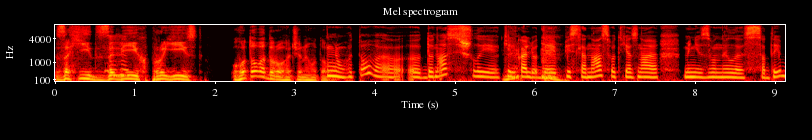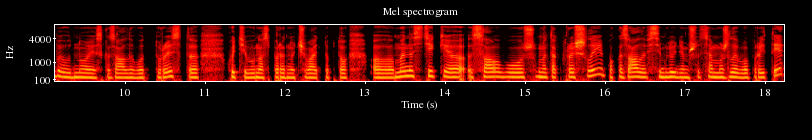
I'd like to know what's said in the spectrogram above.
захід, забіг, проїзд. Готова дорога чи не готова? Ну, готова. Е, До нас йшли кілька людей після нас. От я знаю, мені дзвонили з садиби одної, сказали, от турист е, хотів у нас переночувати. Тобто е, ми настільки, слава Богу, що ми так пройшли, показали всім людям, що це можливо пройти.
